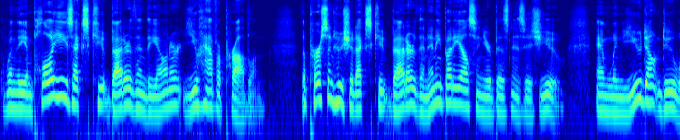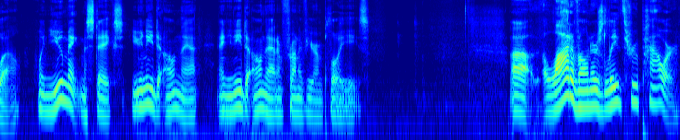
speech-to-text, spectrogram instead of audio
When the employees execute better than the owner, you have a problem. The person who should execute better than anybody else in your business is you. And when you don't do well, when you make mistakes, you need to own that, and you need to own that in front of your employees. Uh, a lot of owners lead through power.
